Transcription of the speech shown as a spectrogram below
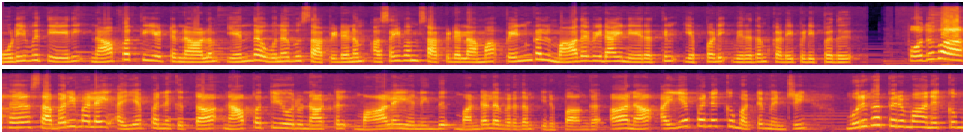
முடிவு தேதி நாற்பத்தி எட்டு நாளும் எந்த உணவு சாப்பிடணும் அசைவம் சாப்பிடலாமா பெண்கள் மாதவிடாய் நேரத்தில் எப்படி விரதம் கடைபிடிப்பது? பொதுவாக சபரிமலை ஐயப்பனுக்குத்தான் நாற்பத்தி ஒரு நாட்கள் மாலை அணிந்து மண்டல விரதம் இருப்பாங்க. ஆனால் ஐயப்பனுக்கு மட்டுமின்றி முருகப்பெருமானுக்கும்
